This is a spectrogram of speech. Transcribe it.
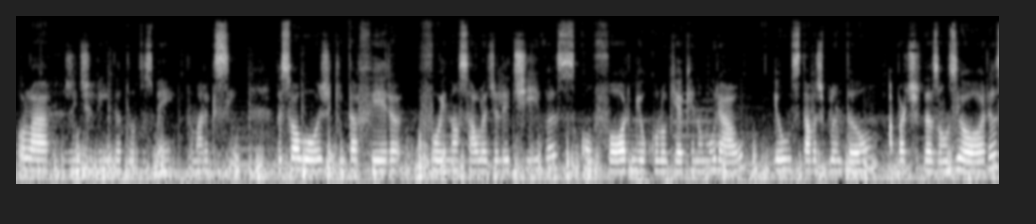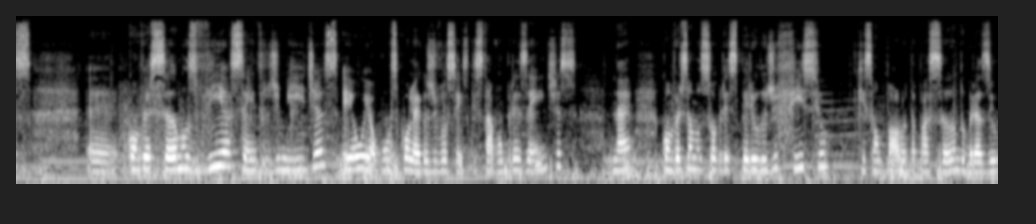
Olá, gente linda, todos bem? Tomara que sim. Pessoal, hoje, quinta-feira, foi nossa aula de eletivas, conforme eu coloquei aqui no mural. Eu estava de plantão a partir das 11 horas. É, conversamos via centro de mídias, eu e alguns colegas de vocês que estavam presentes, né? Conversamos sobre esse período difícil que São Paulo está passando, o Brasil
